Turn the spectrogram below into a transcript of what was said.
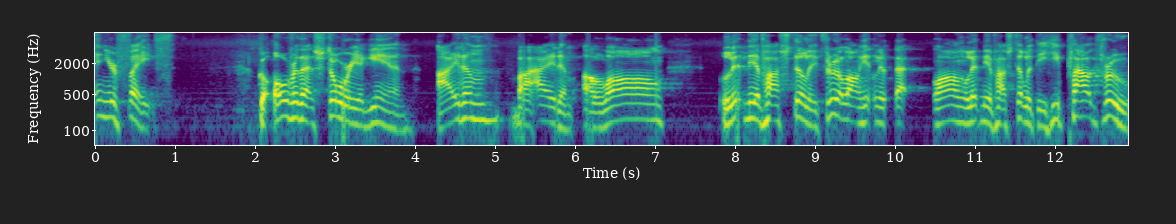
in your faith, go over that story again, item by item, a long litany of hostility, through a long that long litany of hostility, he plowed through.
